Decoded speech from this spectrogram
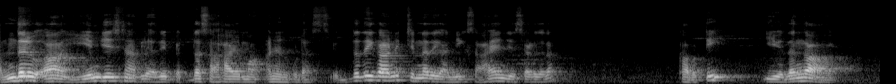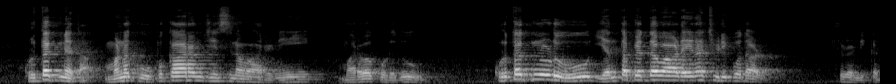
అందరూ ఏం చేసినట్లే అదే పెద్ద సహాయమా? అని అనుకుంటారు. పెద్దది కానీ చిన్నది కానీ నీకు సహాయం చేశాడు కదా. కాబట్టి ఈ విధంగా కృతజ్ఞత మనకు ఉపకారం చేసిన వారిని మరవకూడదు. కృతజ్ఞుడు ఎంత పెద్దవాడైనా చెడిపోతాడు. చూడండి ఇక్కడ.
